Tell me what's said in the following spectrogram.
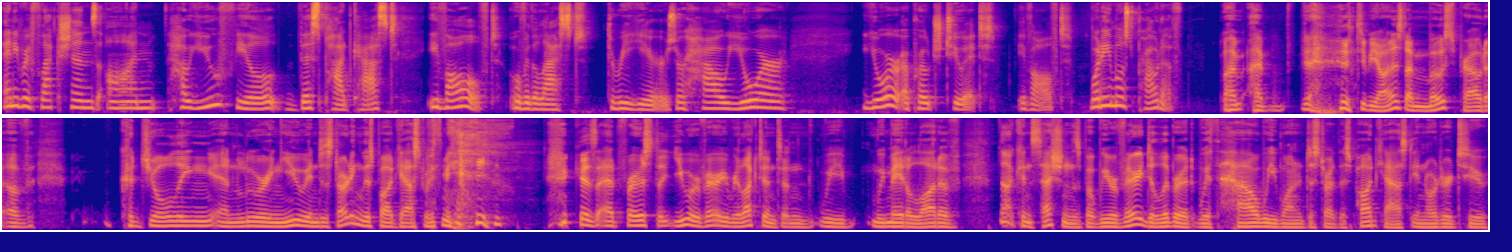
any reflections on how you feel this podcast evolved over the last three years, or how your your approach to it evolved. What are you most proud of? I'm, I'm to be honest, I'm most proud of cajoling and luring you into starting this podcast with me. because at first you were very reluctant and we we made a lot of not concessions but we were very deliberate with how we wanted to start this podcast in order to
